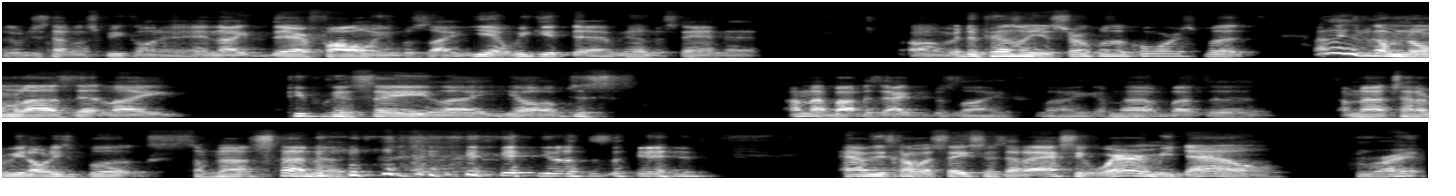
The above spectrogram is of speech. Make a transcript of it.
Like, I'm just not gonna speak on it. And like their following was like, yeah, we get that. We understand that. Um, it depends on your circles, of course, but I think it's become normalized that like people can say like, yo, I'm just I'm not about this activist life. Like I'm not about to I'm not trying to read all these books. I'm not trying to you know what I'm saying? Have these conversations that are actually wearing me down. Right.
